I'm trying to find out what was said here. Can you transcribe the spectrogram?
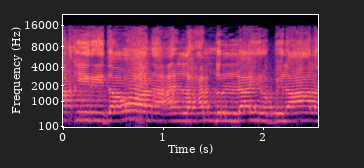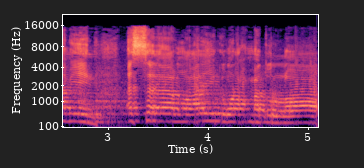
আখিরি দাওয়ানা আলহামদুলিল্লাহি রাব্বিল আলামিন। আসসালামু আলাইকুম রাহমাতুল্লাহ।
